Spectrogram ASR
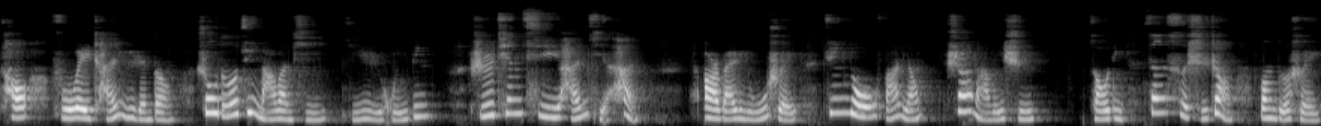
操抚慰单于人等，收得骏马万匹，即日回兵。时天气寒且旱，二百里无水，军又乏粮，杀马为食，凿地三四十丈，方得水。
